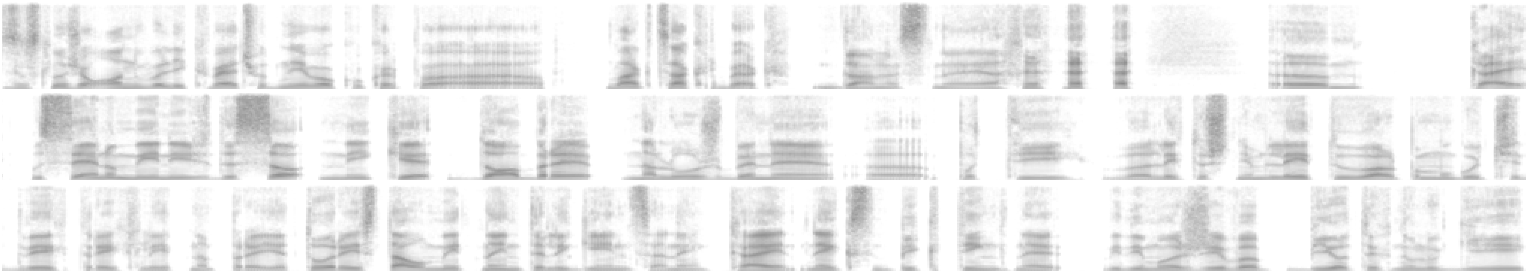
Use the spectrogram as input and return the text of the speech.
zaslužil on veliko več od dneva, kot pa uh, Mark Zuckerberg. Danes ne. Ja. um, kaj vseeno meniš, da so neke dobre naložbene uh, poti v letošnjem letu, ali pa mogoče dveh, treh let naprej? Je to res ta umetna inteligenca? Ne? Kaj je next big thing? Ne? Vidimo že v biotehnologiji.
